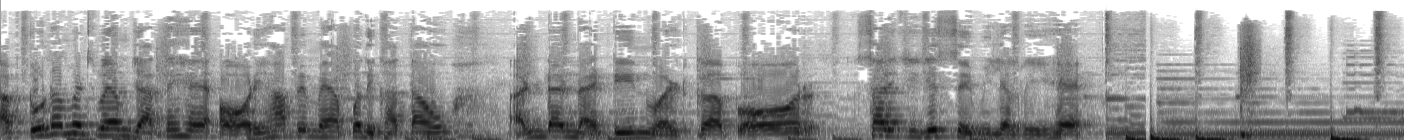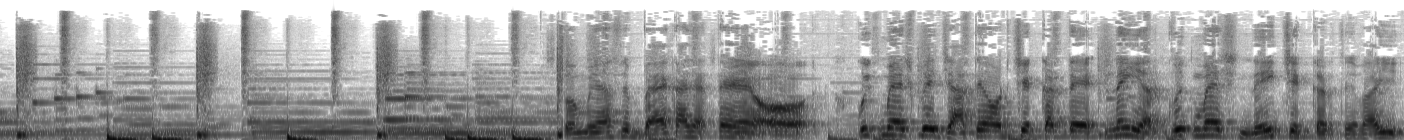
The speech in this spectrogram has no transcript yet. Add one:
अब टूर्नामेंट्स में हम जाते हैं और यहाँ पे मैं आपको दिखाता हूँ अंडर 19 वर्ल्ड कप और सारी चीज़ें सेम ही लग रही है। तो हम यहाँ से बैक आ जाते हैं और क्विक मैच पे जाते हैं और चेक करते हैं नहीं यार क्विक मैच नहीं चेक करते भाई।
